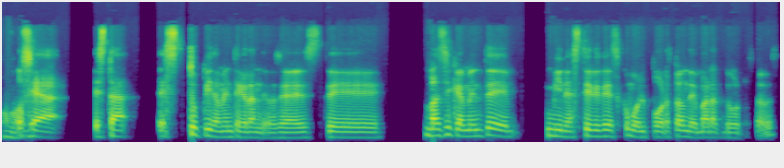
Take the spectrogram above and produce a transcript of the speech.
O sea, está estúpidamente grande. O sea, este, básicamente Minas Tirith es como el portón de Barat Dur, ¿sabes?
